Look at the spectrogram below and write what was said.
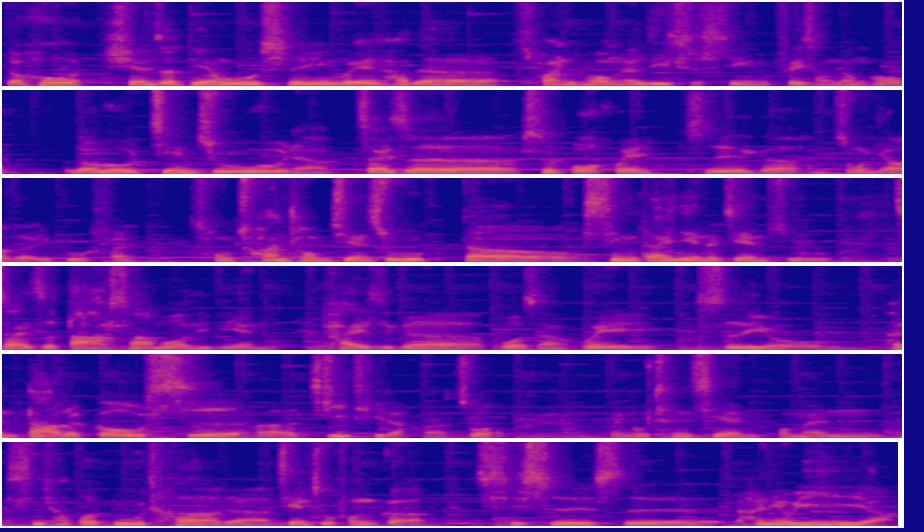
然后选择玷污是因为它的传统的历史性非常浓厚。然后建筑物呢，在这世博会是一个很重要的一部分。从传统建筑到新概念的建筑，在这大沙漠里面开这个博展会是有很大的构思和集体的合作，能够呈现我们新加坡独特的建筑风格，其实是很有意义啊。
